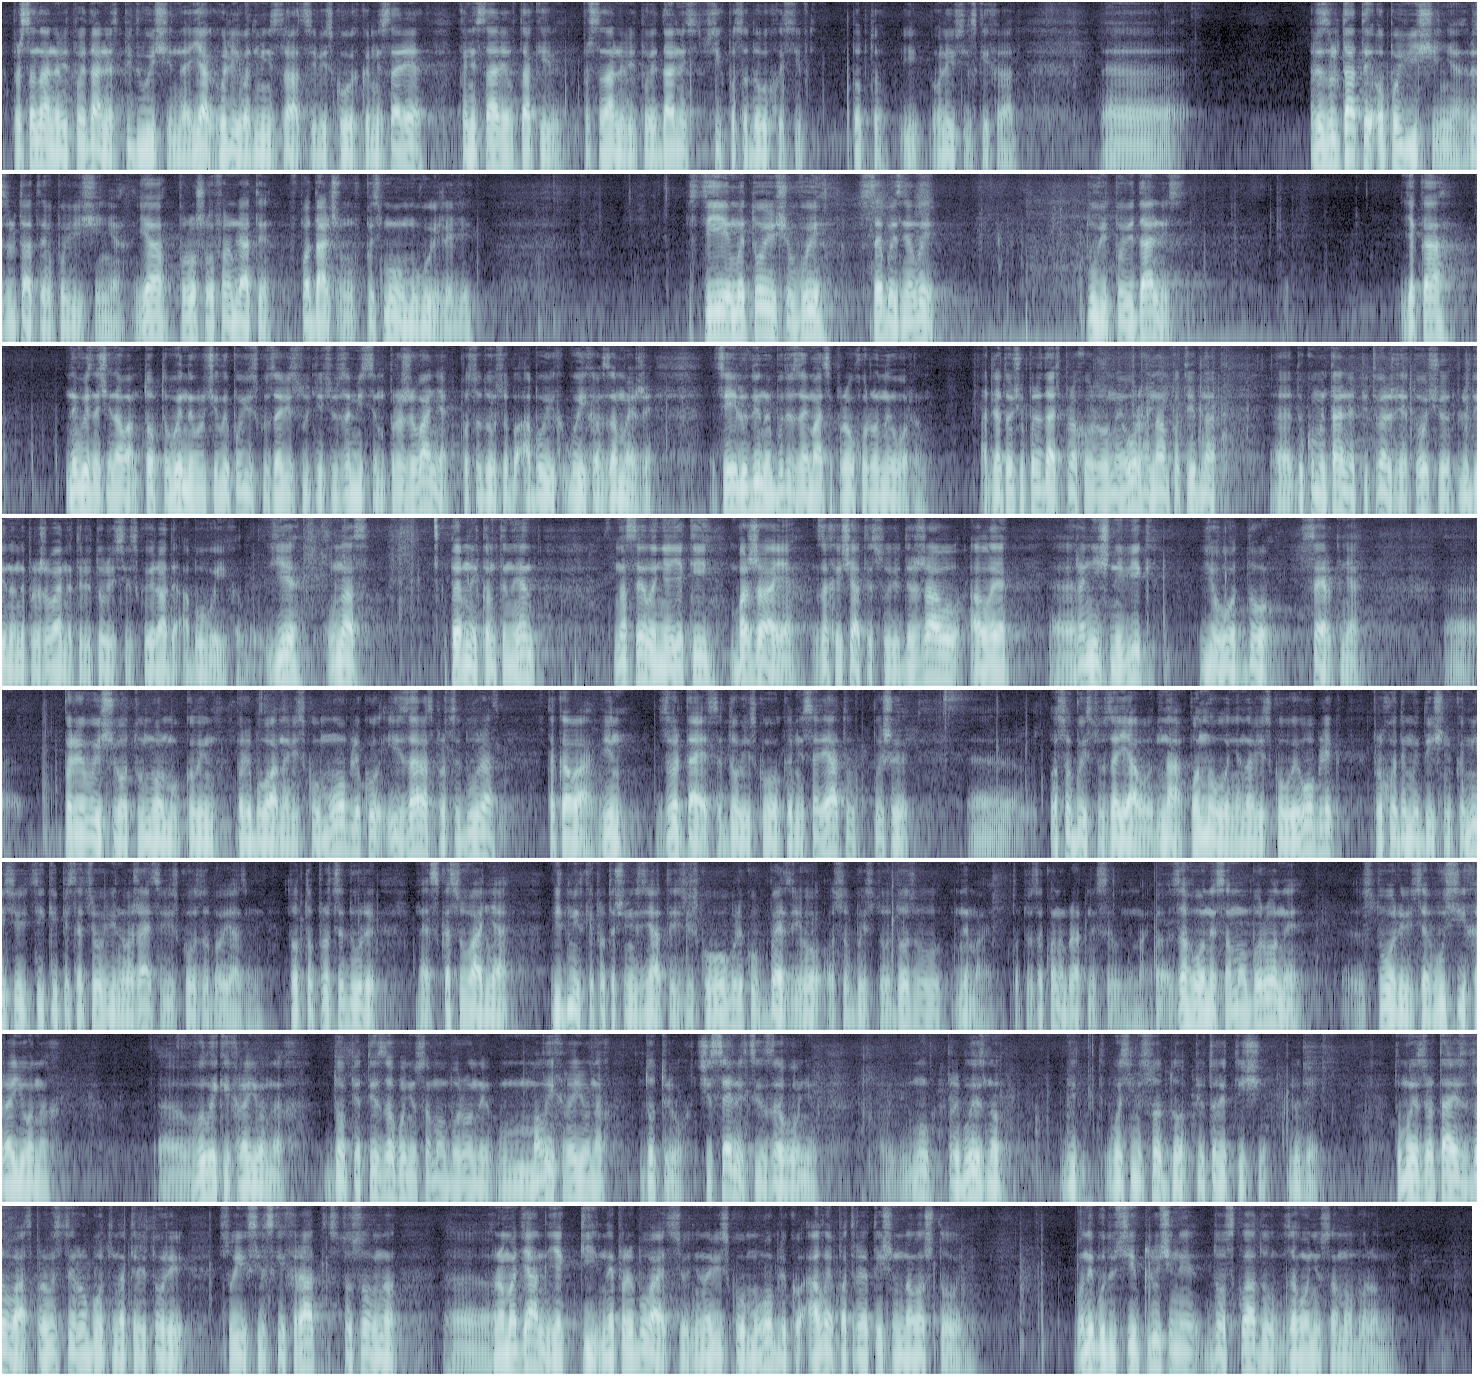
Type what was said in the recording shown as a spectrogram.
Персональна відповідальність підвищена як голів адміністрації військових комісарів, комісарів, так і персональна відповідальність всіх посадових осіб, тобто і голів сільських рад. Результати оповіщення, результати оповіщення я прошу оформляти в подальшому в письмовому вигляді з тією метою, щоб ви з себе зняли ту відповідальність, яка не визначена вам. Тобто ви не вручили повістку за відсутністю за місцем проживання посадової особи або їх виїхав за межі, цією людиною буде займатися правоохоронний орган. А для того, щоб передати правоохоронний орган, нам потрібно е, документальне підтвердження того, що людина не проживає на території сільської ради або виїхала. Є у нас певний контингент населення, який бажає захищати свою державу, але е, граничний вік його до серпня перевищував ту норму, коли він перебував на військовому обліку. І зараз процедура такова. Він звертається до військового комісаріату, пише е, особисту заяву на поновлення на військовий облік, проходить медичну комісію, тільки після цього він вважається військовозобов'язаним. Тобто процедури е, скасування відмітки про те, що він знятий з військового обліку без його особистого дозволу немає. Тобто закон обратної сили немає. Загони самооборони е, створюються в усіх районах. Е, в великих районах до п'яти загонів самооборони, в малих районах до трьох. Чисельність цих загонів е, ну, приблизно від 800 до 1500 людей. Тому я звертаюся до вас провести роботу на території своїх сільських рад стосовно е, громадян, які не перебувають сьогодні на військовому обліку, але патріотично налаштовані. Вони будуть всі включені до складу загонів самооборони.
